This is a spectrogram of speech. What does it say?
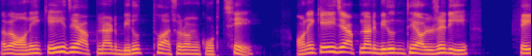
তবে অনেকেই যে আপনার বিরুদ্ধ আচরণ করছে অনেকেই যে আপনার বিরুদ্ধে অলরেডি সেই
